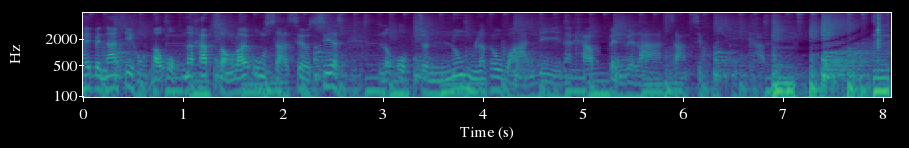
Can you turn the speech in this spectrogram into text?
ให้เป็นหน้าที่ของเตาอบนะครับ 200 องศาเซลเซียสเราอบจนนุ่มแล้วก็หวานดีนะครับ เป็นเวลา 30 นาทีครับ เ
